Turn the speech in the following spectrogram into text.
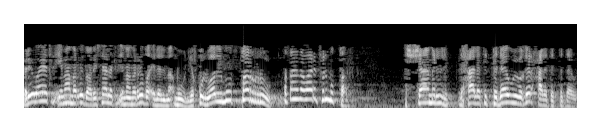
رواية الإمام الرضا رسالة الإمام الرضا إلى المأمون يقول والمضطر. أصلا هذا وارد في المضطر. الشامل لحالة التداوي وغير حالة التداوي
